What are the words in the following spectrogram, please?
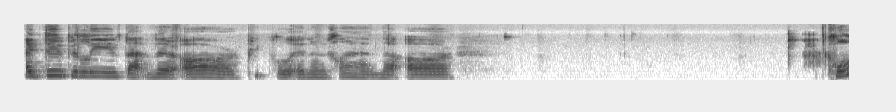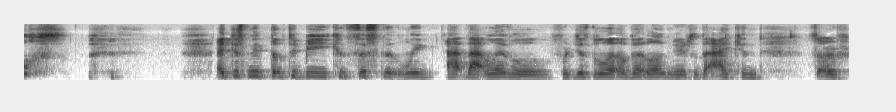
I do believe that there are people in our clan that are close. I just need them to be consistently at that level for just a little bit longer so that I can sort of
